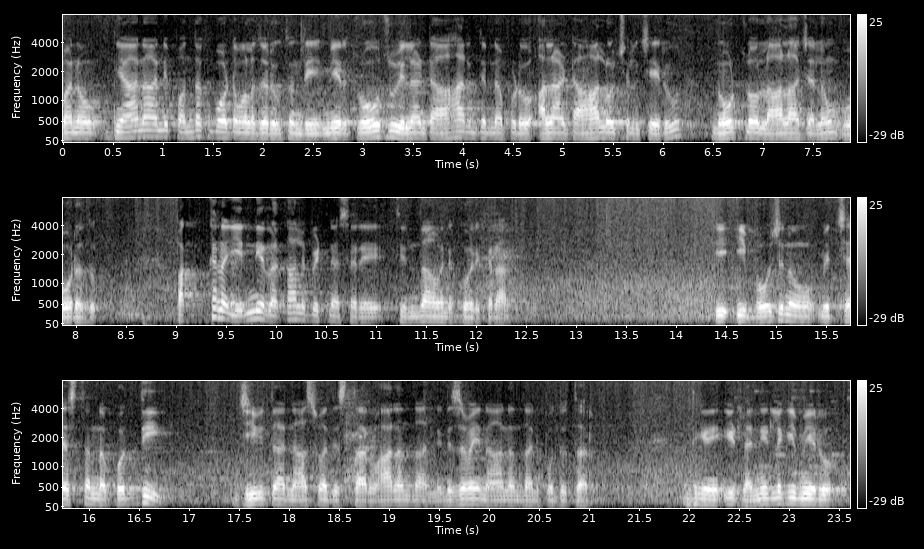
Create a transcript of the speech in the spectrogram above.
మనం జ్ఞానాన్ని పొందకపోవటం వల్ల జరుగుతుంది. మీరు రోజు ఇలాంటి ఆహారం తిన్నప్పుడు అలాంటి ఆలోచనలు చేరు నోట్లో లాలాజలం ఊరదు. పక్కన ఎన్ని రకాలు పెట్టినా సరే తిందామని కోరిక రాదు. ఈ ఈ భోజనం మీరు చేస్తున్న కొద్దీ జీవితాన్ని ఆస్వాదిస్తారు. ఆనందాన్ని నిజమైన ఆనందాన్ని పొందుతారు. అందుకే వీటిలన్నింటికి మీరు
